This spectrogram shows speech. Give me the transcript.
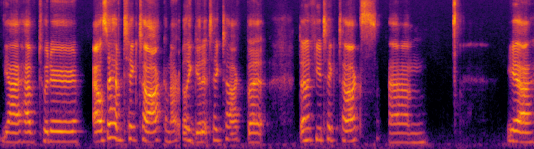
yeah, I have Twitter. I also have TikTok. I'm not really good at TikTok, but done a few TikToks. Um, yeah,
